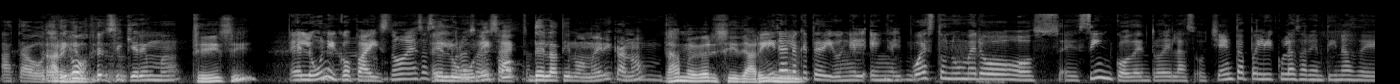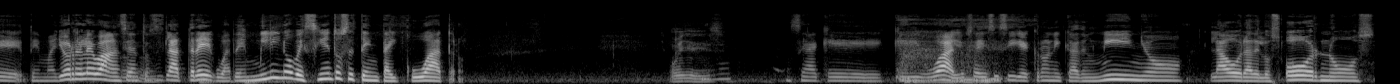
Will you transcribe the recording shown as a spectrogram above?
Hasta ahora. Digo, si quieren más. Sí, sí. El único país, ¿no? Es así. el único exacto. de Latinoamérica, ¿no? Déjame ver si Darín Mira lo que te digo, en el, en el puesto número 5 dentro de las 80 películas argentinas de, de mayor relevancia, entonces La Tregua de 1974. Oye, eso. O sea que, que igual, o sea, ahí sí sigue Crónica de un niño, La Hora de los Hornos,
